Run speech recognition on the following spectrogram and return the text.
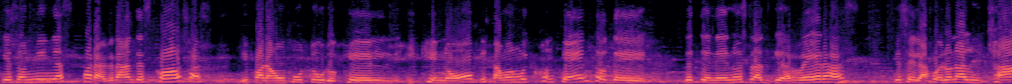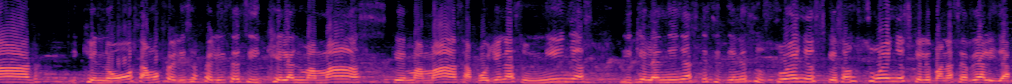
que son niñas para grandes cosas y para un futuro, que el- y que no, que estamos muy contentos de, de tener nuestras guerreras que se la fueron a luchar y que no, estamos felices, felices y que las mamás, que mamás apoyen a sus niñas y que las niñas que si tienen sus sueños, que son sueños que les van a hacer realidad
